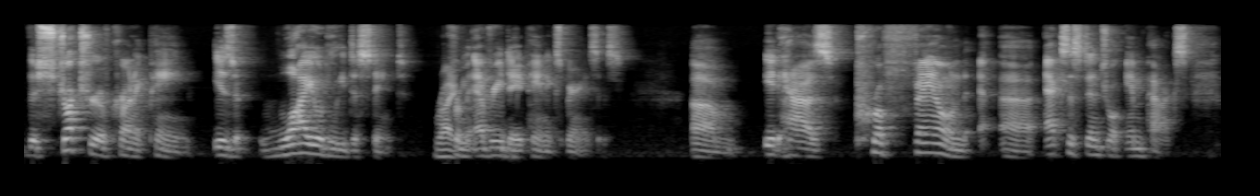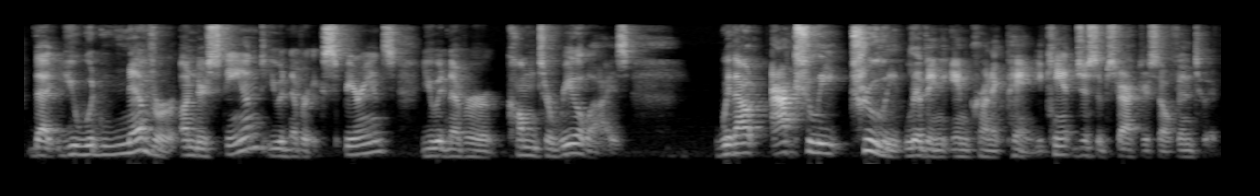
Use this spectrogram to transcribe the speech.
the structure of chronic pain is wildly distinct right. from everyday pain experiences. Um, it has profound uh, existential impacts that you would never understand, you would never experience, you would never come to realize without actually truly living in chronic pain. You can't just abstract yourself into it.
